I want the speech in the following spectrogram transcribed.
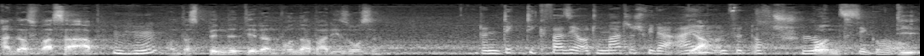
an das Wasser ab. Und das bindet dir dann wunderbar die Soße. Dann dickt die quasi automatisch wieder ein Ja. und wird noch schlotziger. die,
